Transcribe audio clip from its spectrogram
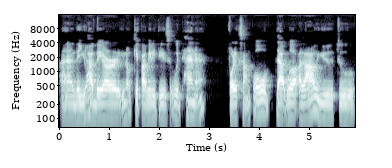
and you have their you know capabilities with HANA, for example, that will allow you to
